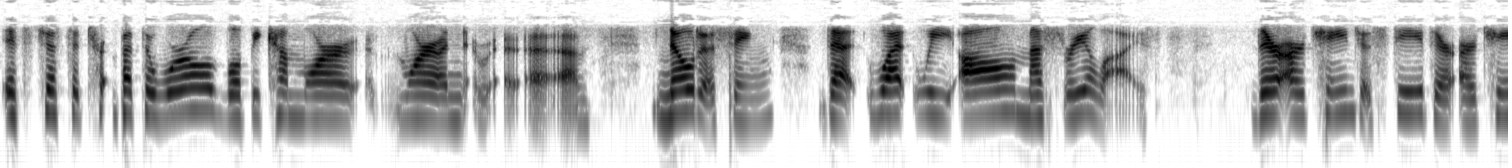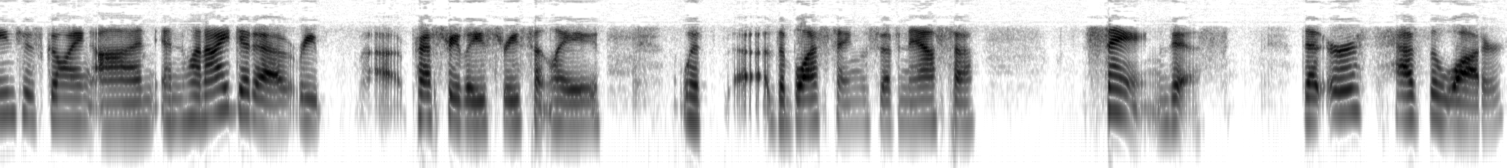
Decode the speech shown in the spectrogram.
it's just a, tr- but the world will become more, more uh, uh, noticing that what we all must realize there are changes, Steve. There are changes going on, and when I did a re, uh, press release recently with uh, the blessings of NASA, saying this: that Earth has the water.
